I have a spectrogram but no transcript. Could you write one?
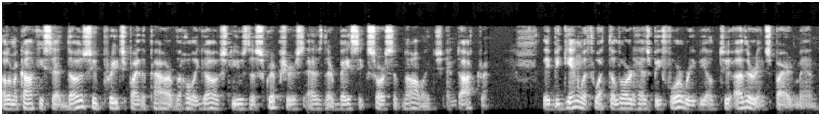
Elder McConkie said, Those who preach by the power of the Holy Ghost use the Scriptures as their basic source of knowledge and doctrine. They begin with what the Lord has before revealed to other inspired men,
